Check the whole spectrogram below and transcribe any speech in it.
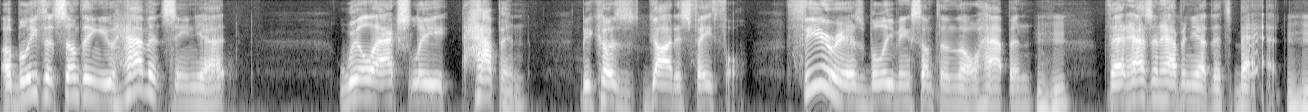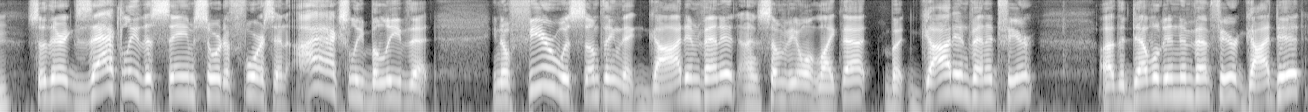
A belief that something you haven't seen yet will actually happen because God is faithful. Fear is believing something that'll happen mm-hmm. that hasn't happened yet that's bad. Mm-hmm. So they're exactly the same sort of force. And I actually believe that, you know, fear was something that God invented. And some of you won't like that, but God invented fear. Uh, the devil didn't invent fear, God did.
